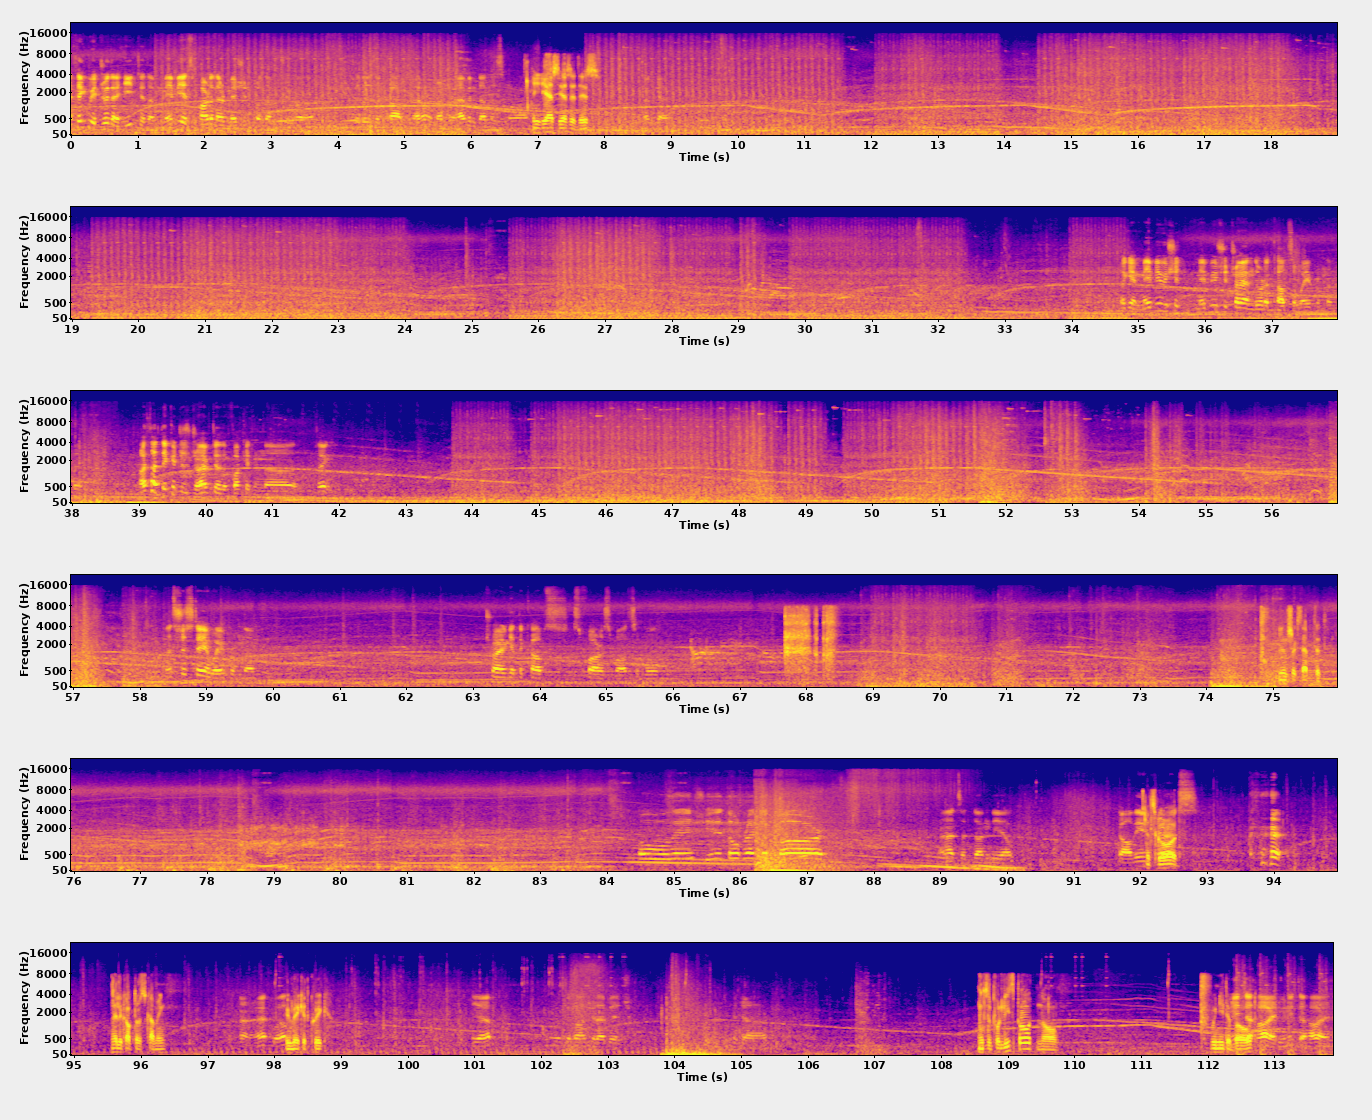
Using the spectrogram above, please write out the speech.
I think we drew the heat to them. Maybe it's part of their mission for them to, uh, to lose the cops. I don't remember. I haven't done this in a while. Yes, yes, it is. Okay. Okay, maybe we should maybe we should try and lure the cops away from them then. I thought they could just drive to the fucking uh, thing. Let's just stay away from them. Try and get the cops far as possible. Challenge accepted. Holy shit, don't wreck the car! That's a done deal. Call the It's good. Helicopter's coming. Alright, well, We make it quick. yep. We can launch that bitch. Good job. It's a police boat? No. We need a boat. We need to hide, we need to hide.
